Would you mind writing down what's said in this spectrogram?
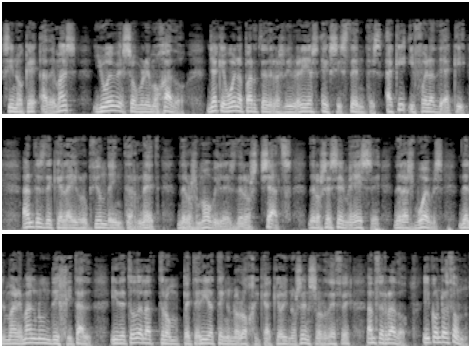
sino que, además, llueve sobre mojado, ya que buena parte de las librerías existentes, aquí y fuera de aquí, antes de que la irrupción de Internet, de los móviles, de los chats, de los SMS, de las webs, del mare magnum digital y de toda la trompetería tecnológica que hoy nos ensordece, han cerrado, y con razón,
